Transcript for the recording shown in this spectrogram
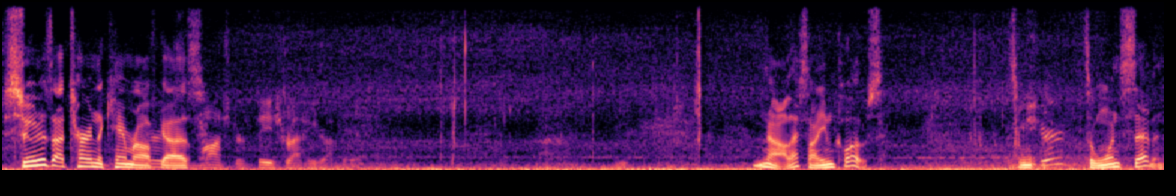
As soon as I turn the camera off, guys. monster fish right here, I bet. No, that's not even close. It's You a, sure? it's a one seven.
